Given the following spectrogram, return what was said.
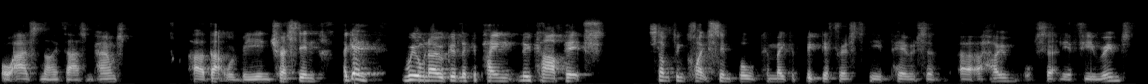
or adds £9,000. Uh, that would be interesting. Again, we all know a good lick of paint, new carpets, something quite simple can make a big difference to the appearance of uh, a home or certainly a few rooms.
